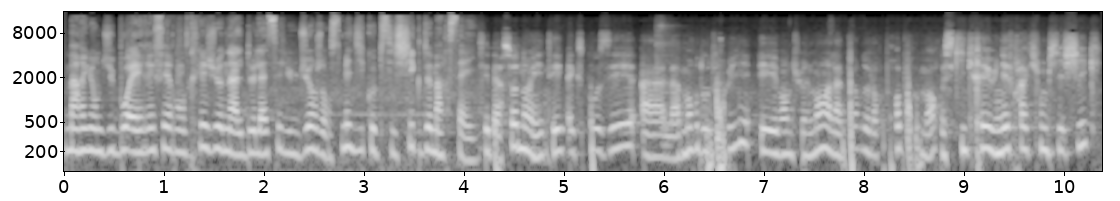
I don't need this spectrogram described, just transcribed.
Marion Dubois est référente régionale de la cellule d'urgence médico-psychique de Marseille. Ces personnes ont été exposées à la mort d'autrui et éventuellement à la peur de leur propre mort, ce qui crée une effraction psychique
